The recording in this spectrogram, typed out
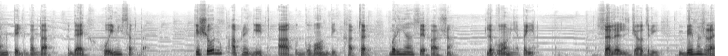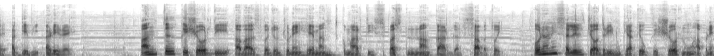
ਅਨਭਿਜ ਬੰਦਾ ਗਾਇਕ ਹੋ ਹੀ ਨਹੀਂ ਸਕਦਾ। ਕਿਸ਼ੋਰ ਨੂੰ ਆਪਣੇ ਗੀਤ ਆਪ ਗਵਾਉਣ ਦੀ ਖਾਤਰ ਬੜੀਆਂ ਸਿਫਾਰਸ਼ਾਂ ਲਗਵਾਉਣੀਆਂ ਪਈਆਂ। ਸਲਿਲ ਚੌਧਰੀ ਬਿਮਲ ਰਾਏ ਅੱਗੇ ਵੀ ਅੜੇ ਰਹੇ। ਅੰਤ ਕਿਸ਼ੋਰ ਦੀ ਆਵਾਜ਼ ਵਜੋਂ ਚੁਣੇ ਹੇਮੰਤ ਕੁਮਾਰ ਦੀ ਸਪਸ਼ਟ ਨਾ ਕਾਰਗਰ ਸਾਬਤ ਹੋਈ। ਉਹਨਾਂ ਨੇ ਸਲਿਲ ਚੌਧਰੀ ਨੂੰ ਕਿਹਾ ਕਿ ਉਹ ਕਿਸ਼ੋਰ ਨੂੰ ਆਪਣੇ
